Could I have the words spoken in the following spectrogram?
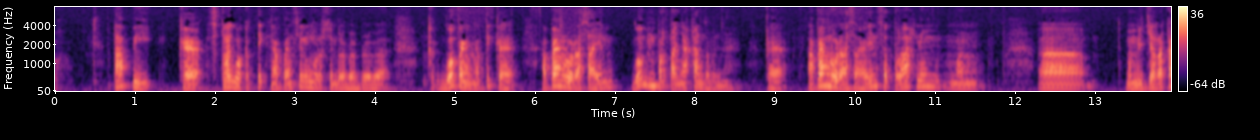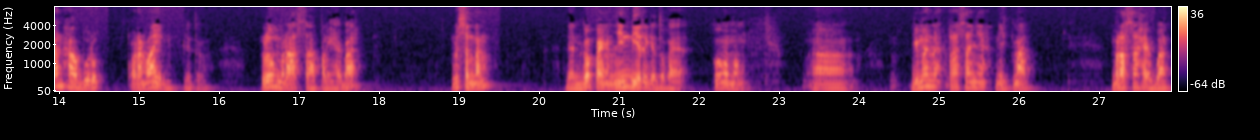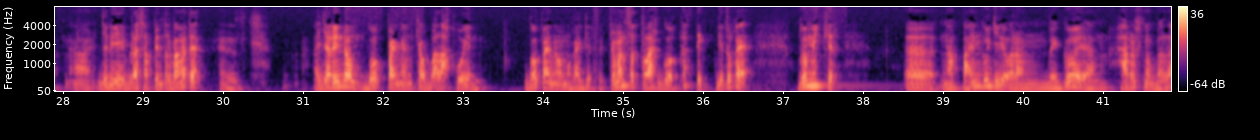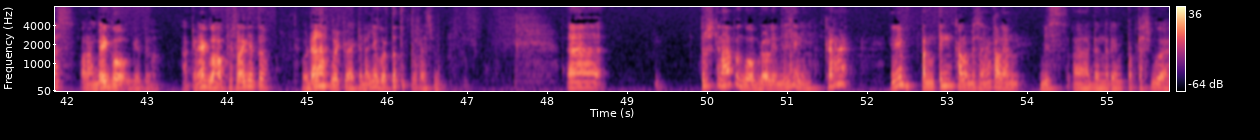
Tapi kayak setelah gue ketik ngapain sih lu ngurusin bla bla bla bla? Gue pengen ngetik kayak apa yang lu rasain? Gue mempertanyakan sebenarnya. Kayak apa yang lu rasain setelah lu meng, uh, membicarakan hal buruk orang lain? Gitu. Lu merasa paling hebat lu seneng dan gue pengen nyindir gitu. Kayak gue ngomong uh, gimana rasanya? Nikmat merasa hebat. Nah, jadi berasa pinter banget ya. Ajarin dong gue pengen coba lakuin. Gue pengen ngomong kayak gitu. Cuman setelah gue ketik gitu kayak gue mikir e, ngapain gue jadi orang bego yang harus ngebalas orang bego gitu. Akhirnya gue hapus lagi tuh. Udahlah gue cuekin aja gue tutup tuh Facebook. E, terus kenapa gue obrolin di sini? Karena ini penting kalau misalnya kalian bisa uh, dengerin podcast gue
